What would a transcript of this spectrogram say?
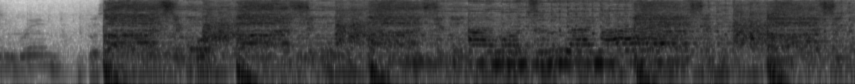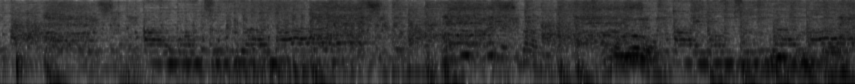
Instagram. Keep us. I want to ride my bicycle. I want to ride my bicycle. I don't know. I want to Maybe ride myself.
